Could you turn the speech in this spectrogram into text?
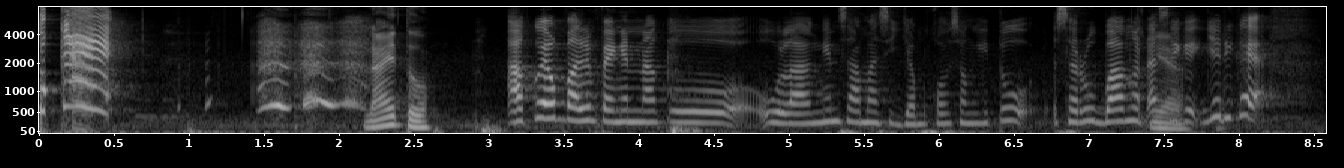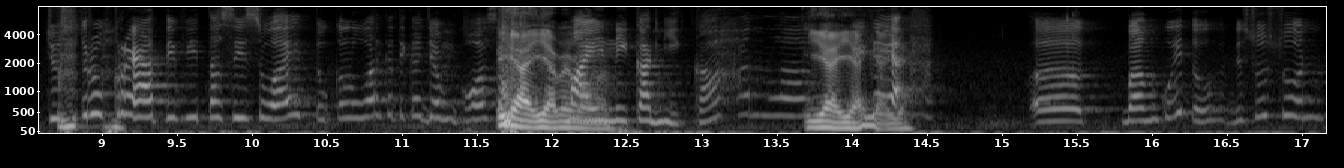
toke. Nah itu. Aku yang paling pengen aku ulangin sama si jam kosong itu seru banget asli kayak jadi kayak justru kreativitas siswa itu keluar ketika jam kosong. Iya, iya, memang. Main nikah-nikahan lah. Iya, iya, iya, kayak, eh, bangku itu disusun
